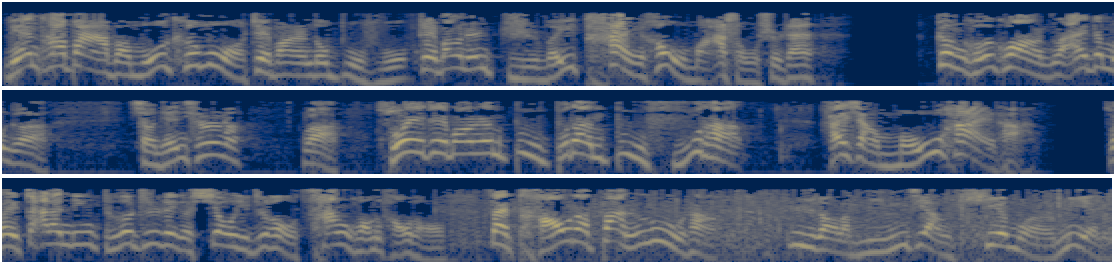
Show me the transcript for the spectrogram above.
连他爸爸摩科莫这帮人都不服，这帮人只为太后马首是瞻，更何况来这么个小年轻呢，是吧？所以这帮人不不但不服他，还想谋害他。所以扎兰丁得知这个消息之后，仓皇逃走，在逃的半路上遇到了名将帖木儿灭里。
